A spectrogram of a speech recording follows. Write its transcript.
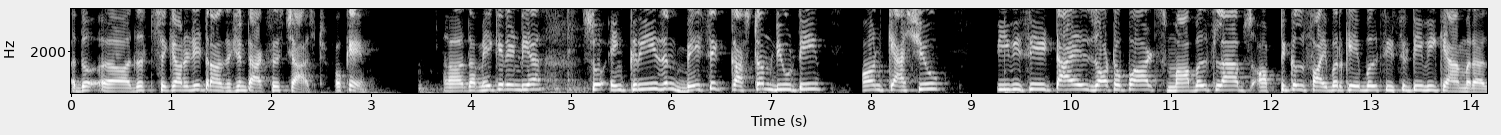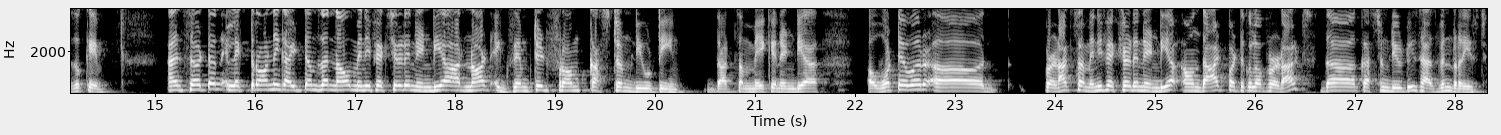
the uh, the security transaction tax is charged okay? Uh, the make in india. So increase in basic custom duty on cashew, PVC, tiles, auto parts, marble slabs, optical fiber cable, CCTV cameras. Okay. And certain electronic items are now manufactured in India are not exempted from custom duty. That's a make in India. Uh, whatever uh, products are manufactured in India on that particular products, the custom duties has been raised.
